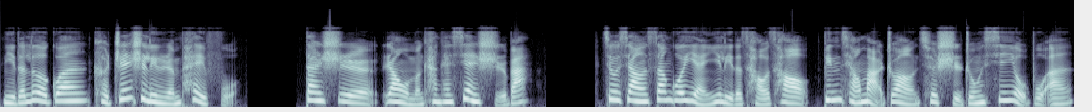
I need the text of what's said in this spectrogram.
你的乐观可真是令人佩服。但是，让我们看看现实吧。就像《三国演义》里的曹操，兵强马壮，却始终心有不安。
